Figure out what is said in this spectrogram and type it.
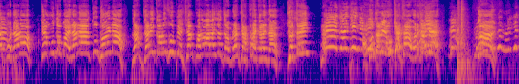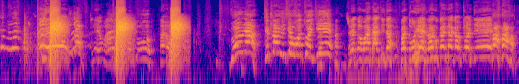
એ પોડાળો કે હું તો બૈરાના તું જોઈ ના લક્ઝરી કરું છું સ્પેશિયલ ફરવા લઈ જાય જમણા જાત્રા કરીને આવ્યો. તઈ? તો તને એવું કે લે, વાગા જોયું ને? કેટલા વિશે વાત હોય છે એ તો વાત સાચી છે. પણ તું હેડવાનું કર ના છો છું.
